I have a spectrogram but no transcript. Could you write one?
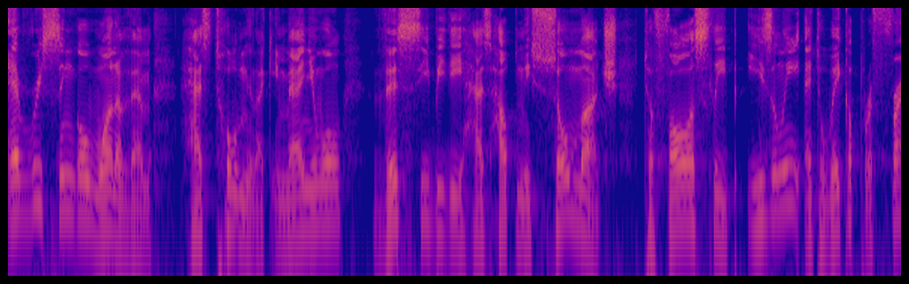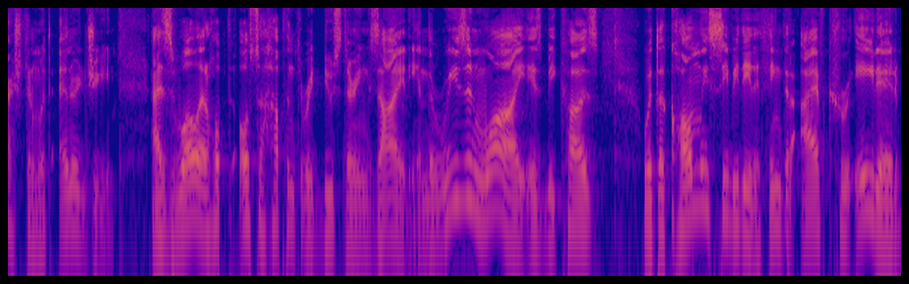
every single one of them has told me, like Emmanuel, this CBD has helped me so much to fall asleep easily and to wake up refreshed and with energy, as well as hope also help them to reduce their anxiety. And the reason why is because with the Calmli CBD, the thing that I have created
